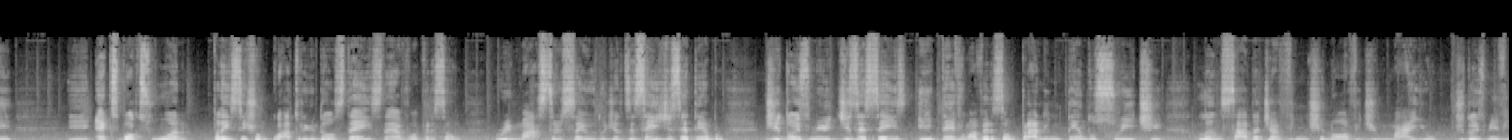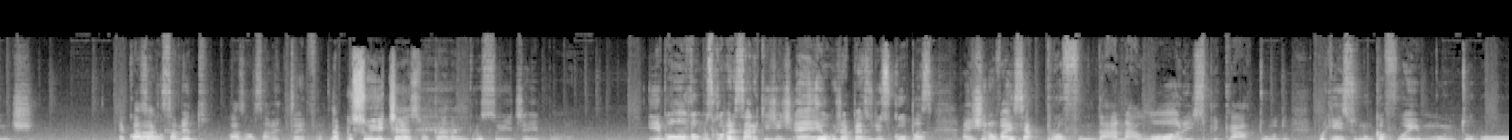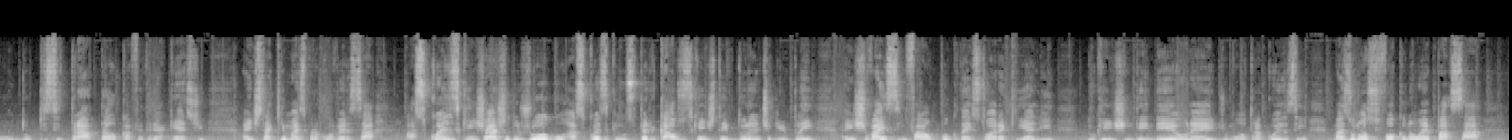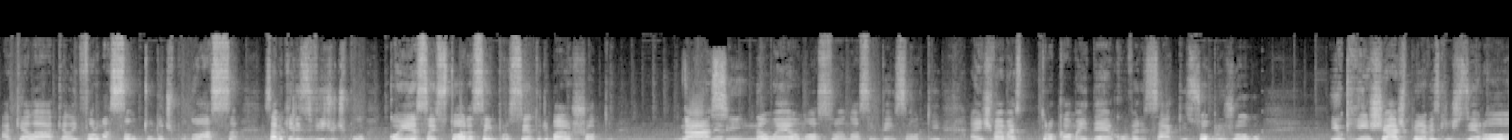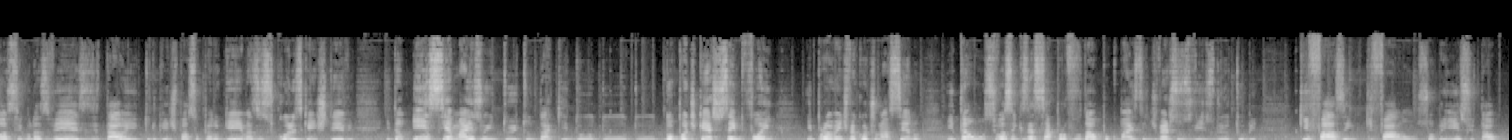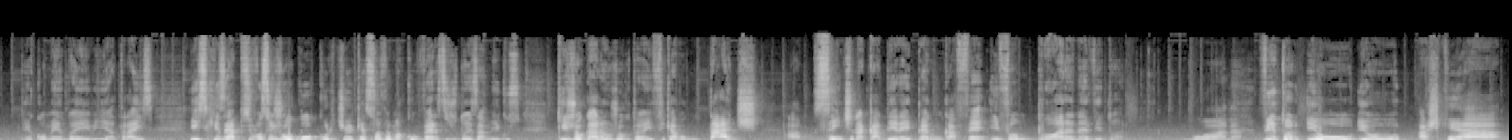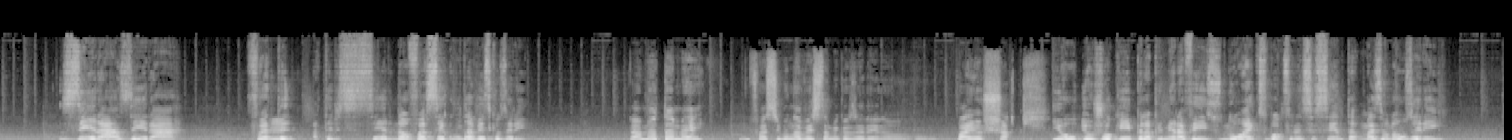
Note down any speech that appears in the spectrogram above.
E Xbox One, PlayStation 4 e Windows 10, né? A versão remaster saiu no dia 16 de setembro de 2016 e teve uma versão para Nintendo Switch lançada dia 29 de maio de 2020. É quase um Caraca. lançamento, quase um lançamento aí, Fran Não, pro Switch é? Só caralho. pro Switch aí, porra. E bom, vamos conversar aqui, gente. É, eu já peço desculpas, a gente não vai se aprofundar na lore, explicar tudo, porque isso nunca foi muito o do que se trata o Cafeteria Cast. A gente tá aqui mais pra conversar as coisas que a gente acha do jogo, as coisas que os percalços que a gente teve durante a gameplay. A gente vai sim falar um pouco da história aqui e ali, do que a gente entendeu, né, de uma outra coisa assim, mas o nosso foco não é passar aquela, aquela informação tudo tipo, nossa, sabe aqueles vídeos tipo, conheça a história 100% de BioShock? Ah, sim. Não é o nosso, a nossa intenção aqui. A gente vai mais trocar uma ideia, conversar aqui sobre o jogo e o que a gente acha, a primeira vez que a gente zerou, as segundas vezes e tal, e tudo que a gente passou pelo game, as escolhas que a gente teve. Então, esse é mais o intuito daqui do, do, do, do podcast, sempre foi e provavelmente vai continuar sendo. Então, se você quiser se aprofundar um pouco mais, tem diversos vídeos no YouTube que fazem, que falam sobre isso e tal. Recomendo aí ir atrás. E se quiser, se você jogou, curtiu e quer só ver uma conversa de dois amigos que jogaram o jogo também, fica à vontade. Ah, sente na cadeira aí, pega um café e vambora, né, Vitor? Bora. Vitor, eu, eu acho que é a. Zerar, zerar. Foi a, Hum. te- a terceira. Não, foi a segunda vez que eu zerei. É o meu também. Não foi a segunda vez também que eu zerei no Bioshock. Eu, eu joguei pela primeira vez no Xbox 360, mas eu não zerei.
